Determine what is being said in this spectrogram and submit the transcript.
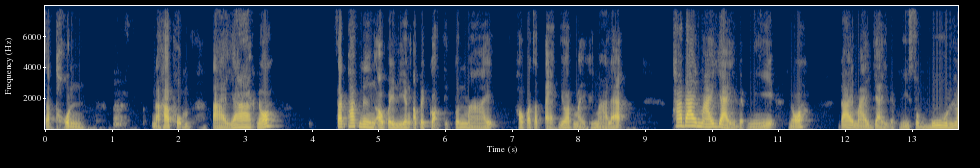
จะทนนะครับผมตายยากเนาะสักพักหนึ่งเอาไปเลี้ยงเอาไปเกาะติดต้นไม้ เขาก็จะแตกยอดใหม่ขึ้นมาแล้ว ถ้าได้ไม้ใหญ่แบบนี้เนาะได้ไม้ใหญ่แบบนี้สมบูรณ์ล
